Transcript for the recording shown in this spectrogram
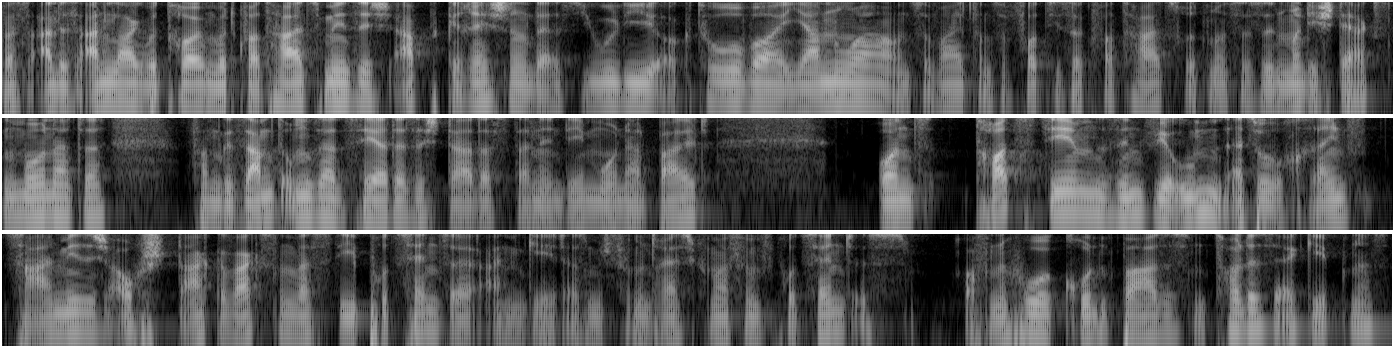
was alles Anlagebetreuung wird quartalsmäßig abgerechnet und da ist Juli, Oktober, Januar und so weiter und so fort, dieser Quartalsrhythmus, das sind immer die stärksten Monate vom Gesamtumsatz her, dass sich da das dann in dem Monat bald. Und trotzdem sind wir um, also rein zahlenmäßig auch stark gewachsen, was die Prozente angeht. Also mit 35,5 Prozent ist auf eine hohe Grundbasis ein tolles Ergebnis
